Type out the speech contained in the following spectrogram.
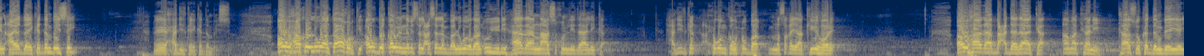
in aayaddu ay ka dambaysay xadiidka ay ka dambaysay. Aw waxaa kaloo lagu ogaan taahurkii aw biqowli nebi sal l slam baa lagu ogaan uu yidhi haadaa naasikhun lidaalika. Xadiidkan xukumkan wuxuu nasakhayaa kii hore. Aw haadaa bacda daaka ama kani kaasuu ka dambeeyey.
